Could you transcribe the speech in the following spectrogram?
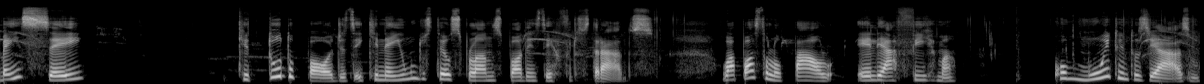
Bem sei que tudo podes e que nenhum dos teus planos podem ser frustrados. O apóstolo Paulo, ele afirma com muito entusiasmo:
